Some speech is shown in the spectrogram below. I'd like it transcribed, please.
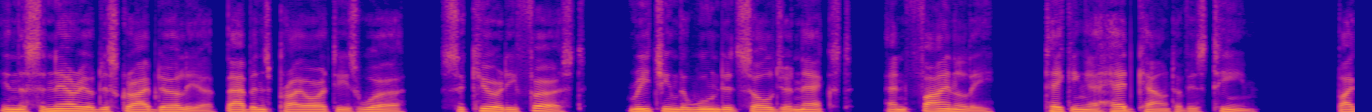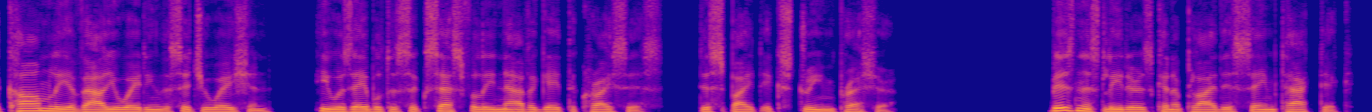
In the scenario described earlier, Babin's priorities were security first, reaching the wounded soldier next, and finally, taking a head count of his team. By calmly evaluating the situation, he was able to successfully navigate the crisis, despite extreme pressure. Business leaders can apply this same tactic.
